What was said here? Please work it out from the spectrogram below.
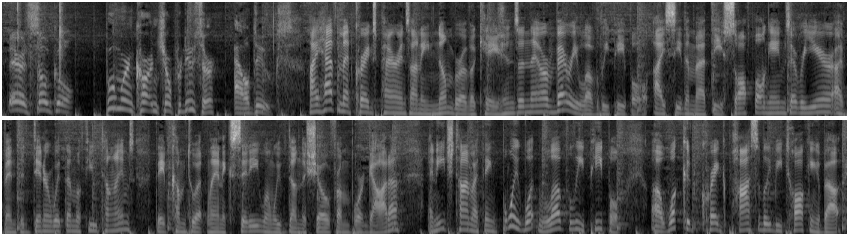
They're so cool. Boomer and Carton Show producer Al Dukes. I have met Craig's parents on a number of occasions, and they are very lovely people. I see them at the softball games every year. I've been to dinner with them a few times. They've come to Atlantic City when we've done the show from Borgata. And each time I think, boy, what lovely people. Uh, what could Craig possibly be talking about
